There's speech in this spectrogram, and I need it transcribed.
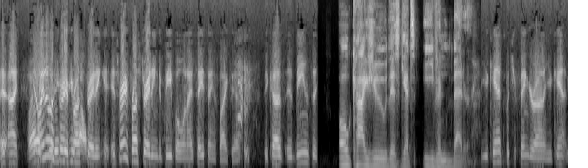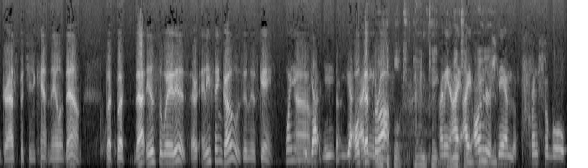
I, I, Well, you know, I know it's very could you help? frustrating. It's very frustrating to people when I say things like this because it means that Oh, Kaiju, this gets even better. you can't put your finger on it, you can't grasp it, you can't nail it down. But but that is the way it is. Anything goes in this game. Well, you, you Um, got, you, you got, all I bets mean, are off. Pancake. I mean, I, I understand the principle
